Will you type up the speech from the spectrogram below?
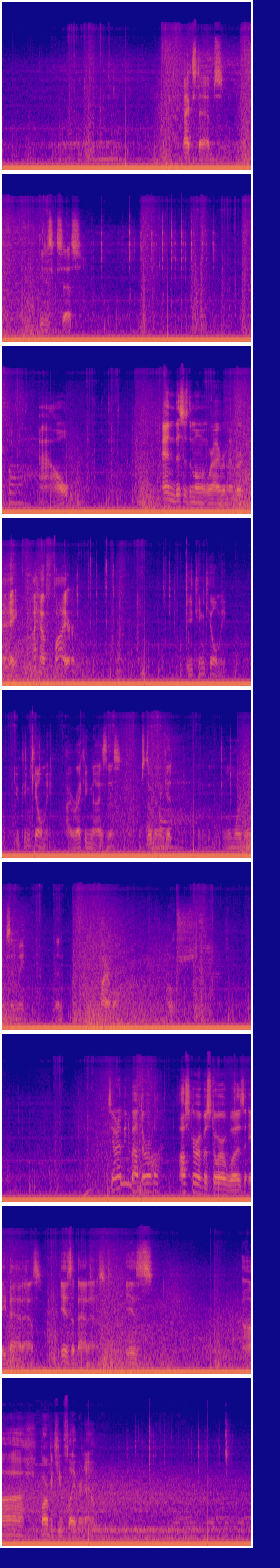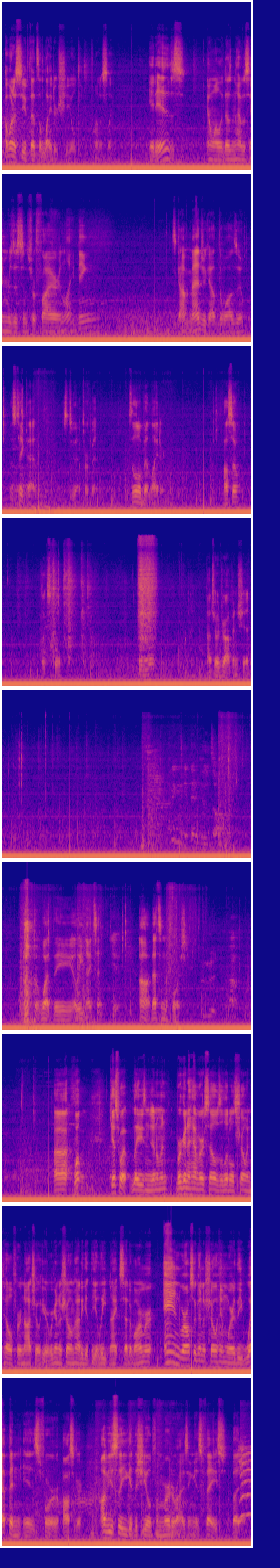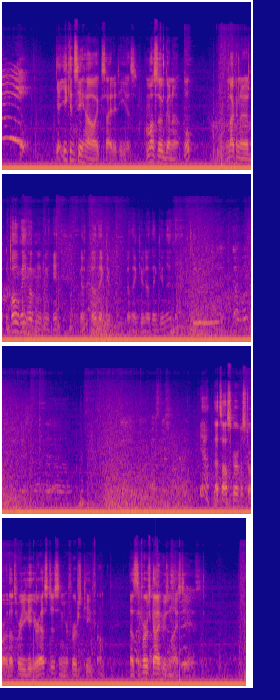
Backstabs. Key to success. Ow. And this is the moment where I remember, hey, I have fire. You can kill me. You can kill me. I recognize this. I'm still gonna get a little more drinks in me. Then, fireball. Oh, shit. See what I mean about durable? Oscar of Astora was a badass. Is a badass. Is uh barbecue flavor now. I want to see if that's a lighter shield, honestly. It is. And while it doesn't have the same resistance for fire and lightning, it's got magic out the wazoo. Let's take that. Let's do that for a bit. It's a little bit lighter. Also, looks cool. Nacho dropping shit. what, the Elite Knight set? Yeah. Oh, that's in the forest. Oh, Uh, well, guess what, ladies and gentlemen? We're going to have ourselves a little show and tell for Nacho here. We're going to show him how to get the Elite Knight set of armor, and we're also going to show him where the weapon is for Oscar. Obviously, you get the shield from murderizing his face, but... Yay! Yeah, you can see how excited he is. I'm also gonna... Whoop. I'm not gonna... Oh, hey, um, no, no thank you. No thank you, no thank you, no thank you. Yeah, that's Oscar of. That's where you get your Estus and your first key from. That's the first guy who's nice to you.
